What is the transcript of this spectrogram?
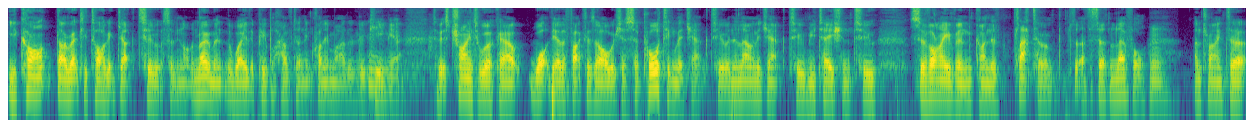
you can't directly target JAK2, certainly not at the moment, the way that people have done in chronic myeloid leukemia. Mm. So it's trying to work out what the other factors are which are supporting the JAK2 and allowing the JAK2 mutation to survive and kind of plateau at a certain level. Mm. And trying to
